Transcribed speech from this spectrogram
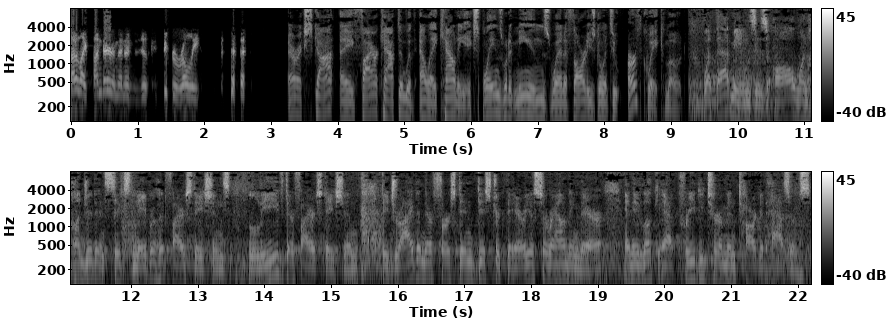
sounded like thunder, and then it was just super rolly. Eric Scott, a fire captain with LA County, explains what it means when authorities go into earthquake mode. What that means is all 106 neighborhood fire stations leave their fire station. They drive in their first in district, the area surrounding there, and they look at predetermined target hazards.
